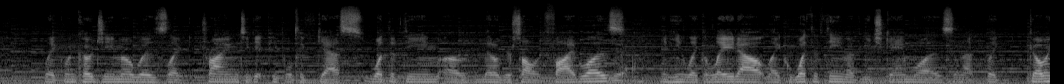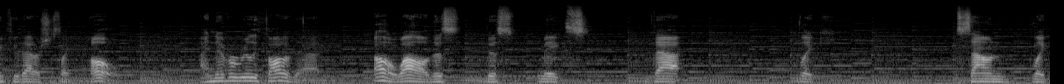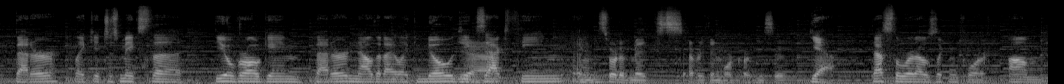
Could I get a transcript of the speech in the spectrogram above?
Like when Kojima was like trying to get people to guess what the theme of Metal Gear Solid 5 was. Yeah. And he like laid out like what the theme of each game was and that like going through that I was just like, "Oh, I never really thought of that. Oh, wow, this this makes that like sound like better. Like it just makes the the overall game better now that I like know the Yeah. exact theme and and sort of makes everything more cohesive. yeah, that's the word I was looking for. Um,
